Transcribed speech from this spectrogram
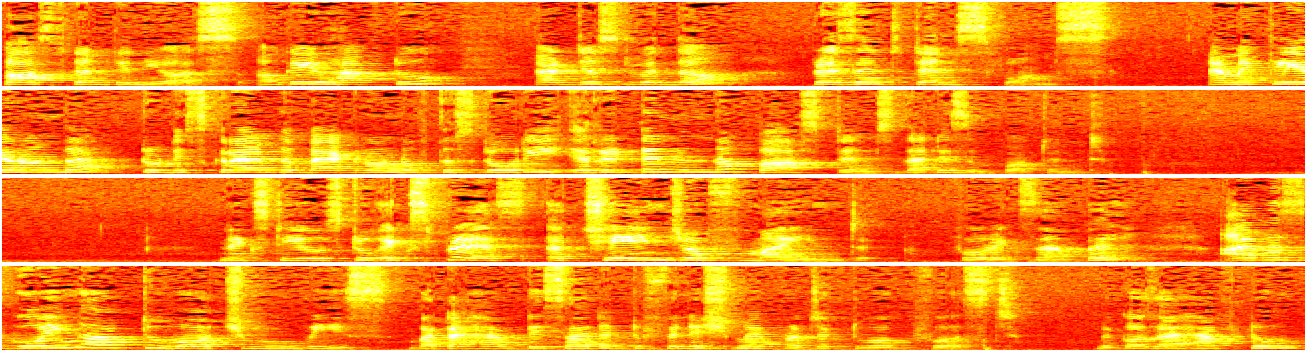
past continuous, okay, you have to adjust with the present tense forms. Am I clear on that? To describe the background of the story written in the past tense, that is important. Next use to express a change of mind. For example, I was going out to watch movies but I have decided to finish my project work first because I have to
